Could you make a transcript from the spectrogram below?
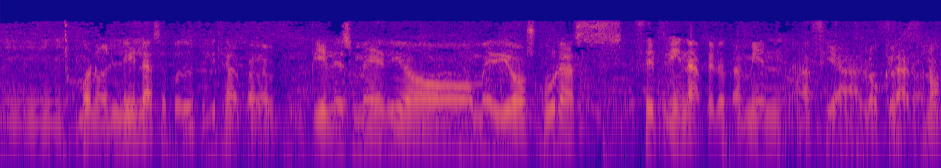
mm, bueno, el lila se puede utilizar para pieles medio, medio oscuras cetrina, pero también hacia lo claro, ¿no?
